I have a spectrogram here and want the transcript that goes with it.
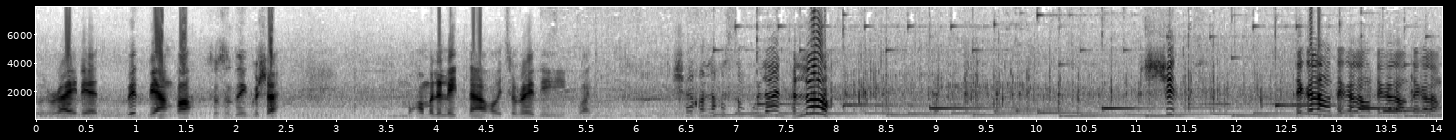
We'll ride it with Bianca. Susunduin ko siya. Mukhang malilate na ako. It's already, what? Siya, ang lakas ng ulan. Hello! Shit! Teka lang, teka lang, teka lang, teka lang.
